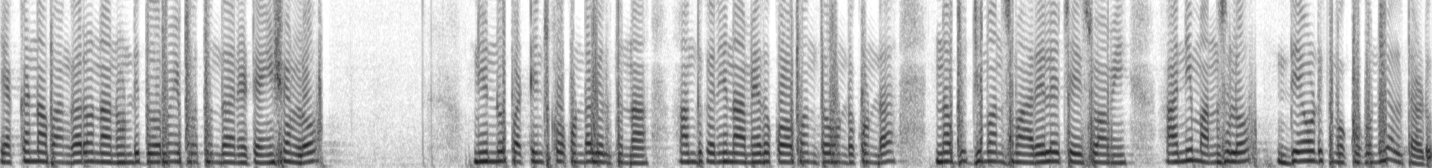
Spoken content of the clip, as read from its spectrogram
ఎక్కడ నా బంగారం నా నుండి దూరం అయిపోతుందా అనే టెన్షన్లో నిన్ను పట్టించుకోకుండా వెళ్తున్నా. అందుకని నా మీద కోపంతో ఉండకుండా నా బుజ్జి మనసు మారేలే చేయి స్వామి అని మనసులో దేవుడికి మొక్కుకుని వెళ్తాడు.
